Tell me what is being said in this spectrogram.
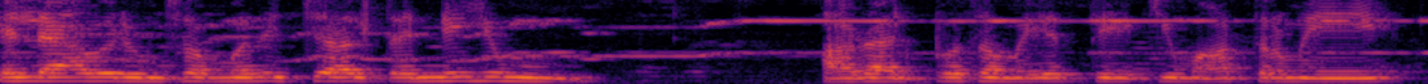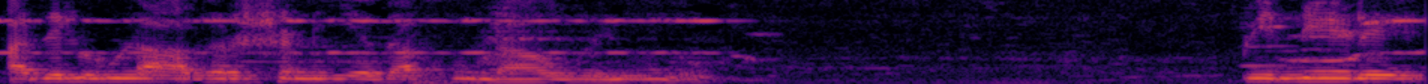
എല്ലാവരും സമ്മതിച്ചാൽ തന്നെയും അത് അല്പസമയത്തേക്ക് മാത്രമേ അതിലുള്ള ആകർഷണീയത ഉണ്ടാവുകയുള്ളൂ. പിന്നീട്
